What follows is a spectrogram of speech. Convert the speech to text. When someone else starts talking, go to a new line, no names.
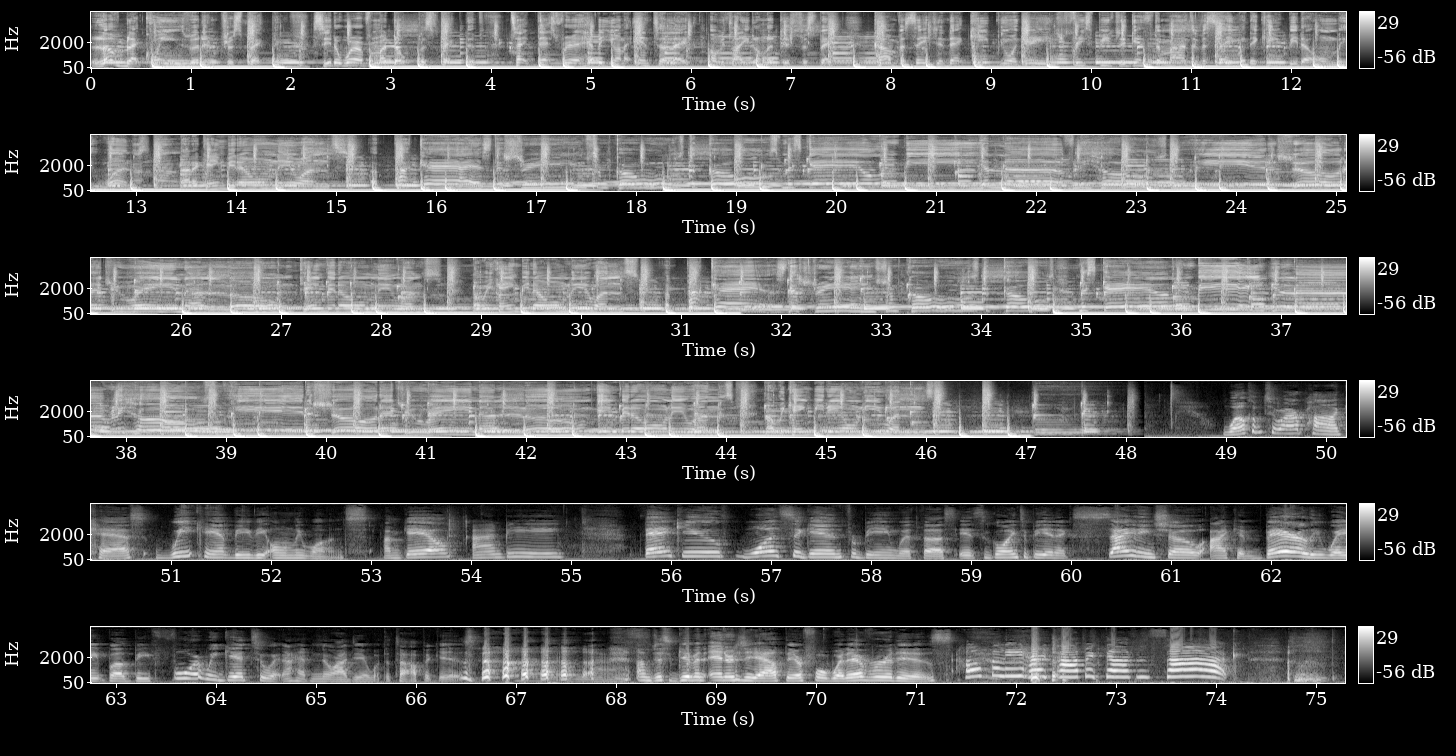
Love black queens with introspective. See the world from a dope perspective. Type that's real heavy on the intellect. Podcast. We can't be the only ones.
I'm Gail.
I'm B.
Thank you once again for being with us. It's going to be an exciting show. I can barely wait, but before we get to it, I have no idea what the topic is. I'm just giving energy out there for whatever it is.
Hopefully her topic doesn't suck.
